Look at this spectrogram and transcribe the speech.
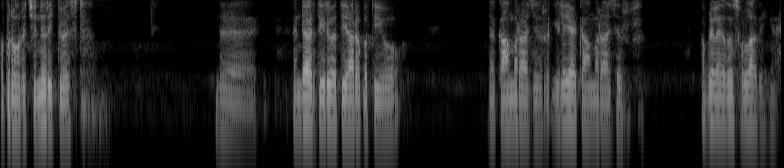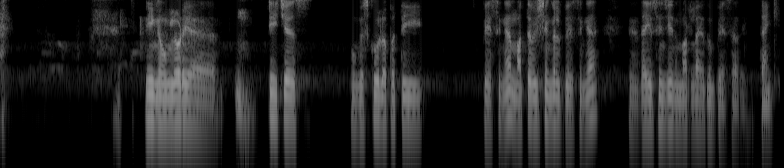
அப்புறம் ஒரு சின்ன ரிக்வெஸ்ட் இந்த ரெண்டாயிரத்தி இருபத்தி ஆறை பற்றியோ இந்த காமராஜர் இளைய காமராஜர் அப்படிலாம் எதுவும் சொல்லாதீங்க. நீங்கள் உங்களுடைய டீச்சர்ஸ் உங்கள் ஸ்கூலை பற்றி பேசுங்க மற்ற விஷயங்கள் பேசுங்க. தயவு செஞ்சு இந்த மாதிரிலாம் எதுவும் பேசாதீங்க. தேங்க்யூ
